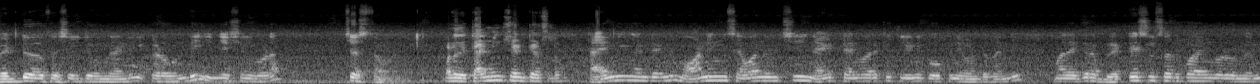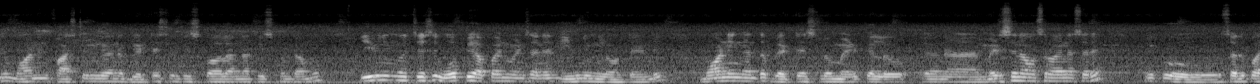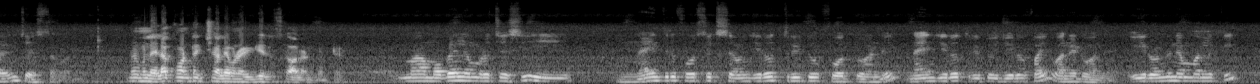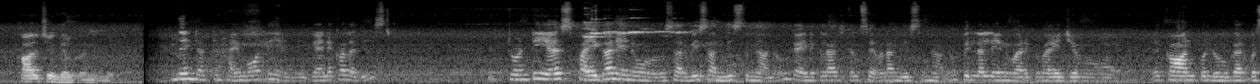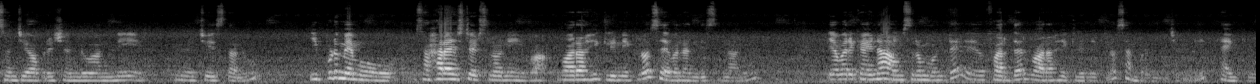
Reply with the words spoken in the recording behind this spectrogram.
బెడ్ ఫెసిలిటీ ఉందండి. ఇక్కడ ఉండి ఇంజక్షన్లు కూడా చేస్తామండి. మనది టైమింగ్స్ ఏంటి అసలు? టైమింగ్ అంటే అండి మార్నింగ్ సెవెన్ నుంచి నైట్ టెన్ వరకు క్లినిక్ ఓపెన్ అయి ఉంటుందండి. మా దగ్గర బ్లడ్ టెస్టుల సదుపాయం కూడా ఉందండి. మార్నింగ్ ఫాస్టింగ్లో ఏమైనా బ్లడ్ టెస్టులు తీసుకోవాలన్నా తీసుకుంటాము. ఈవినింగ్ వచ్చేసి ఓపీ అపాయింట్మెంట్స్ అనేది ఈవినింగ్లో ఉంటాయండి. మార్నింగ్ అంతా బ్లడ్ టెస్ట్లు మెడికల్ ఏమైనా మెడిసిన్ అవసరమైనా సరే మీకు సదుపాయం చేస్తామండి. మిమ్మల్ని ఎలా కాంటాక్ట్ చేయాలి? ఏమైనా డీటెయిల్స్ కావాలనుకుంటే. మా మొబైల్ నెంబర్ వచ్చేసి nine three four six seven zero three two four two అండి. Nine zero three two zero five one eight one eight ఈ రెండు నెంబర్లకి కాల్ చేయగలరండి మీరు. నేను డాక్టర్ హైమవతి అండి గైనకాలజిస్ట్. ట్వంటీ ఇయర్స్ పైగా నేను సర్వీస్ అందిస్తున్నాను గైనకలాజికల్ సేవలు అందిస్తున్నాను. పిల్లలు లేని వారికి వైద్యము కాన్పులు గర్భసంచి ఆపరేషన్లు అన్నీ చేస్తాను. ఇప్పుడు మేము సహారా ఎస్టేట్స్లోని వారాహి క్లినిక్లో సేవలు అందిస్తున్నాను. ఎవరికైనా అవసరం ఉంటే ఫర్దర్ వారాహి క్లినిక్లో సంప్రదించండి. Thank you.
